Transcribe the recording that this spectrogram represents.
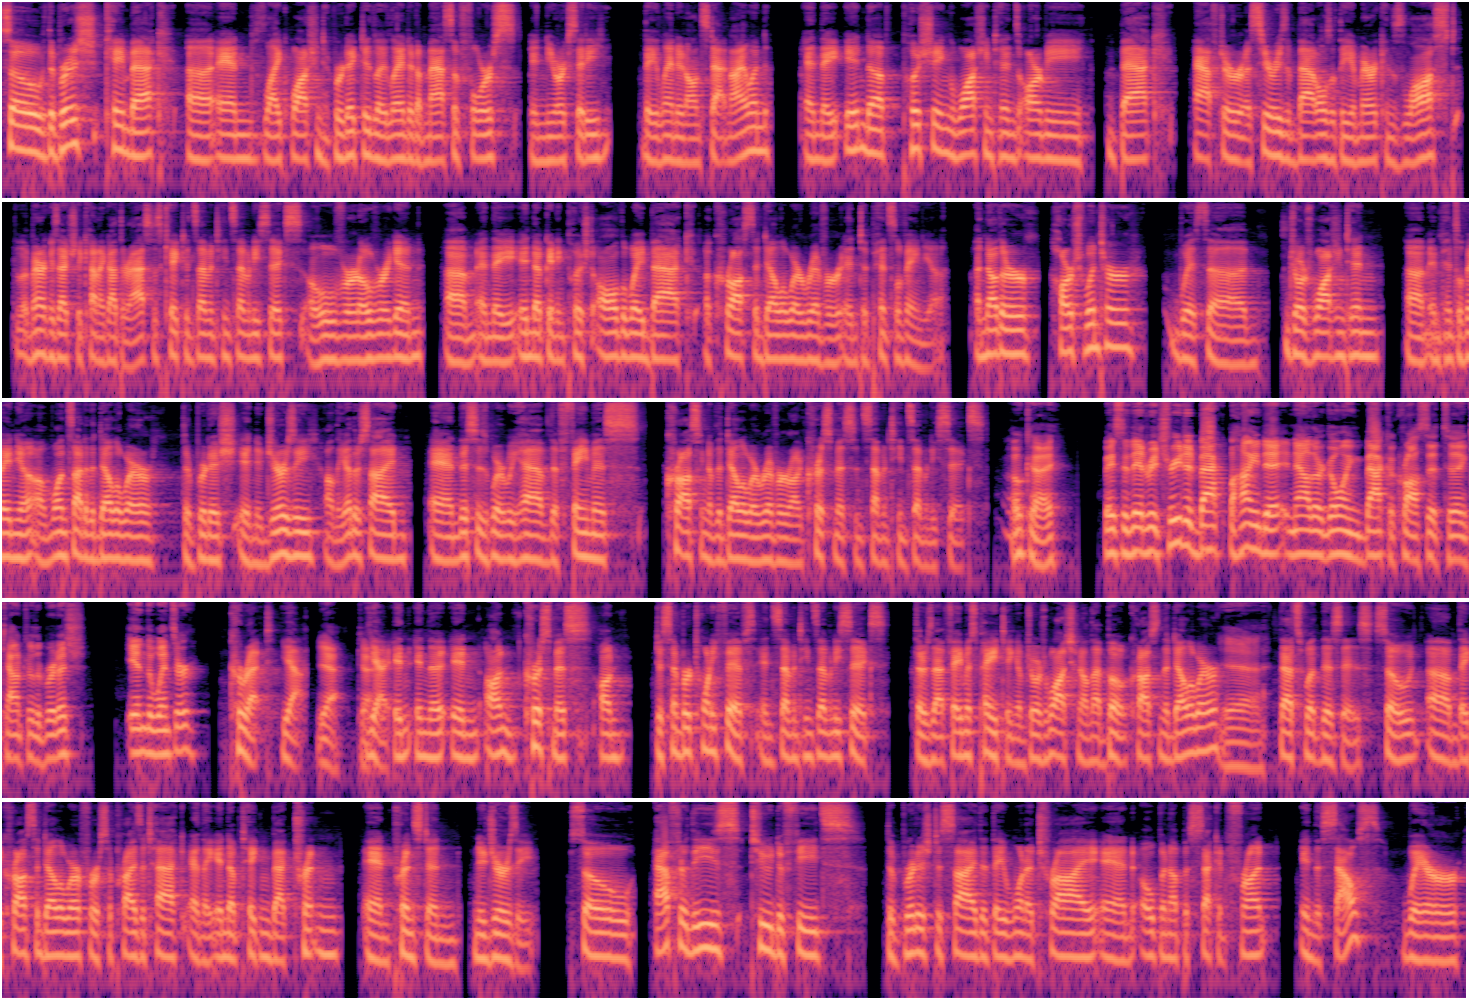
So the British came back, uh, and like Washington predicted, they landed a massive force in New York City. They landed on Staten Island, and they end up pushing Washington's army back after a series of battles that the Americans lost. Americans actually kind of got their asses kicked in 1776 over and over again. Um, and they end up getting pushed all the way back across the Delaware River into Pennsylvania. Another harsh winter with uh, George Washington um, in Pennsylvania on one side of the Delaware, the British in New Jersey on the other side. And this is where we have the famous crossing of the Delaware River on Christmas in 1776. Okay. Basically, they had retreated back behind it, and now they're going back across it to encounter the British in the winter. Correct. Yeah. Yeah. Okay. Yeah. In in the in on Christmas on December 25th in 1776, there's that famous painting of George Washington on that boat crossing the Delaware. Yeah. That's what this is. So um, they cross the Delaware for a surprise attack, and they end up taking back Trenton and Princeton, New Jersey. So after these two defeats, the British decide that they want to try and open up a second front in the South, where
